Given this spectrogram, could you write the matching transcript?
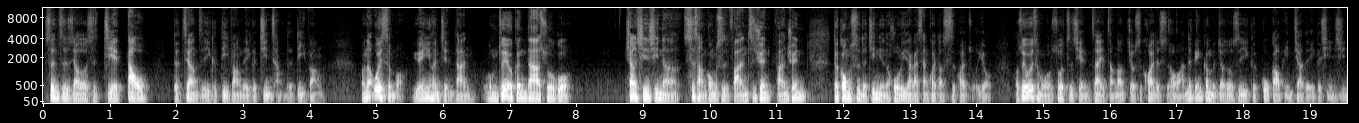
甚至叫做是接刀的这样子一个地方的一个进场的地方，哦，那为什么？原因很简单，我们昨天有跟大家说过，像新兴呢，市场共识、法人之圈、法人圈的共识的今年的获利大概三块到四块左右，所以为什么我说之前在涨到九十块的时候啊，那边根本叫做是一个过高评价的一个新兴，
